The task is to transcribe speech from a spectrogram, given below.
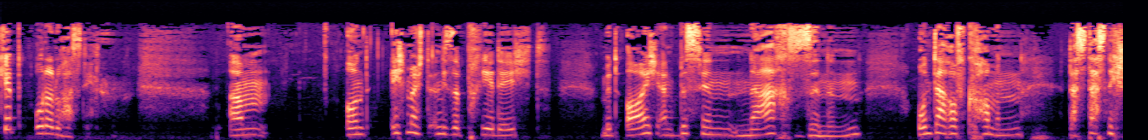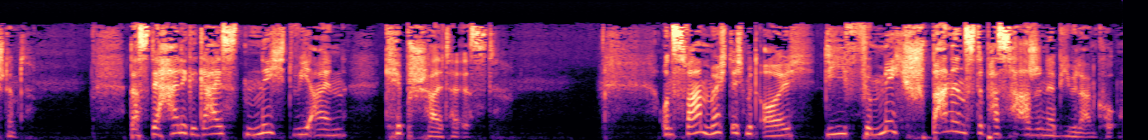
Kipp oder du hast ihn. Ähm, und ich möchte in dieser Predigt mit euch ein bisschen nachsinnen und darauf kommen, dass das nicht stimmt. Dass der Heilige Geist nicht wie ein Kippschalter ist. Und zwar möchte ich mit euch die für mich spannendste Passage in der Bibel angucken.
